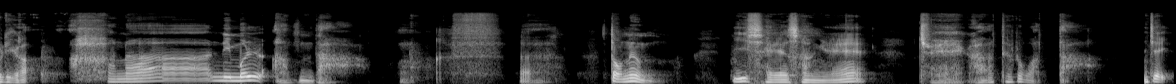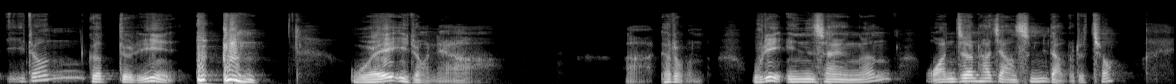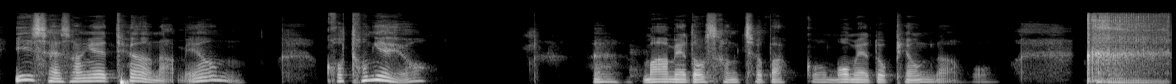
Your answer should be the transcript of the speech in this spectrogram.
우리가 하나님을 안다. 어, 또는 이 세상에 죄가 들어왔다. 이제 이런 것들이 왜 이러냐? 아, 여러분, 우리 인생은 완전하지 않습니다. 그렇죠? 이 세상에 태어나면 고통이에요. 예, 마음에도 상처받고 몸에도 병나고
